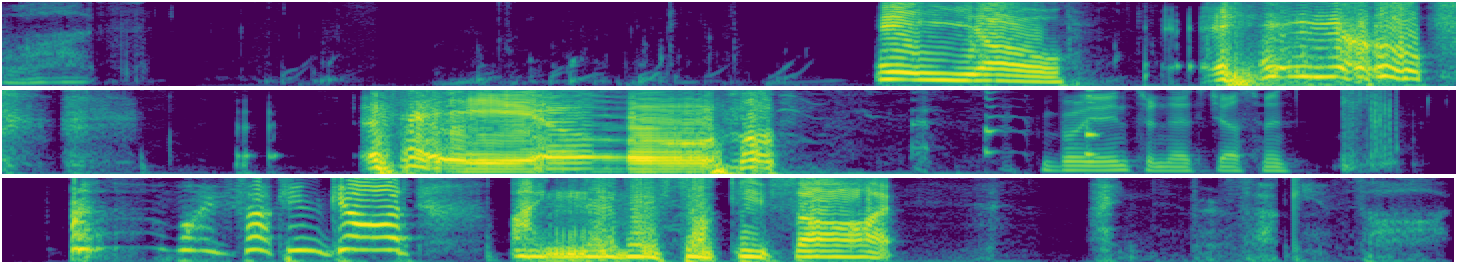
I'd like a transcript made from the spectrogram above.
What? Hey yo! Hey yo! Hey yo! Bro, your internet adjustment. Oh my fucking god! I never fucking thought. I never fucking thought.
